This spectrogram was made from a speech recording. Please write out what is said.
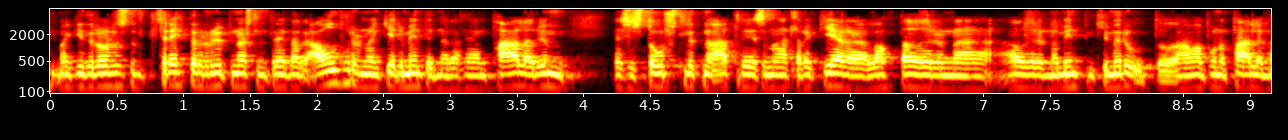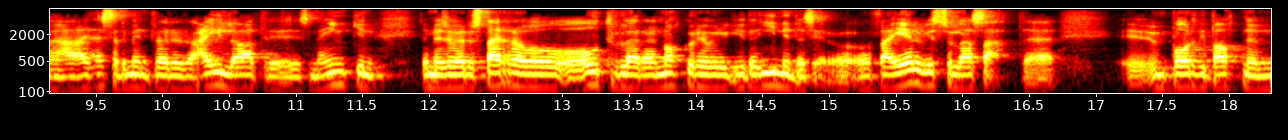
maður getur orðið þreyttur á Rúbin Östlund reyndar áður en hann gerir myndirnar þegar hann talar um þessi stórslutnu atriði sem hann ætlar að gera langt áður en að, áður en að myndin kemur út. Og hann var búin að tala um að þessari mynd verður ælu atriði sem enginn, sem verður stærra og, og ótrúlega en nokkur hefur ekki getað ímyndað sér. Og, og það er vissulega satt eh, um borð í bátnum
